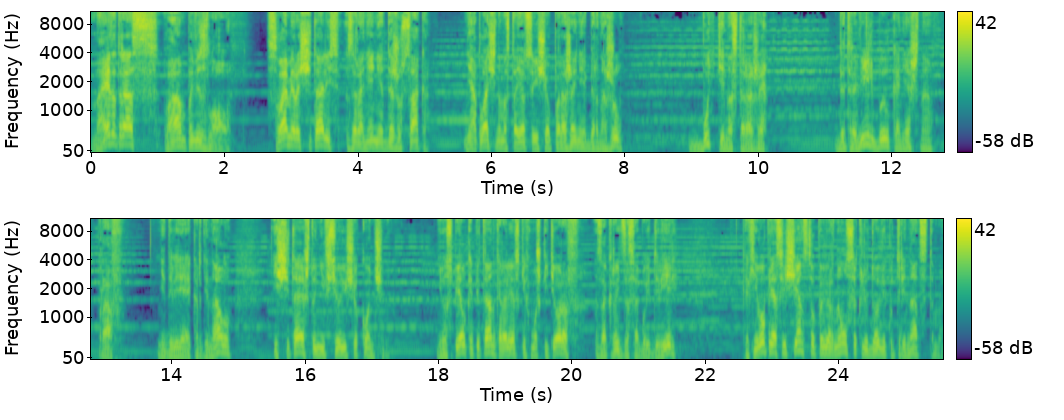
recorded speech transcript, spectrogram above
«На этот раз вам повезло. С вами рассчитались за ранение де Жусака. Неоплаченным остается еще поражение Бернажу. Будьте настороже». Де Тревиль был, конечно, прав, не доверяя кардиналу и считая, что не все еще кончено. Не успел капитан королевских мушкетеров закрыть за собой дверь, как его преосвященство повернулся к Людовику XIII.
